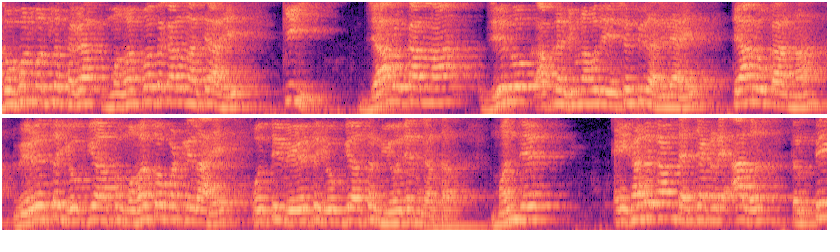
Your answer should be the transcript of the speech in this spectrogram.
दोघांमधलं सगळ्यात महत्वाचं कारण असे आहे की ज्या लोकांना जे लोक आपल्या जीवनामध्ये यशस्वी झालेले आहेत त्या लोकांना वेळेचं योग्य असं महत्त्व पटलेलं आहे व ते वेळेचं योग्य असं नियोजन करतात. म्हणजे एखादं काम त्यांच्याकडे आलं तर ते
